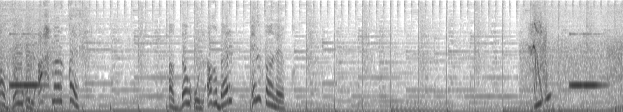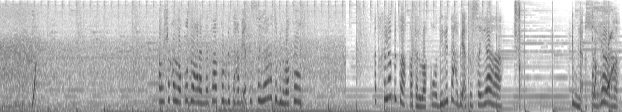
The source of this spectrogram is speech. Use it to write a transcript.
الضوء الأحمر قف. الضوء الأخضر انطلق. أوشك الوقود على النفاق بتعبئة السيارة بالوقود. أدخل بطاقة الوقود لتعبئة السيارة. املأ السيارة.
